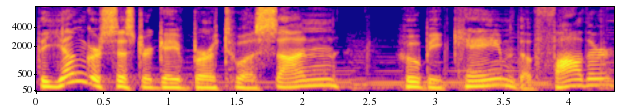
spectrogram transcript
The younger sister gave birth to a son who became the father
